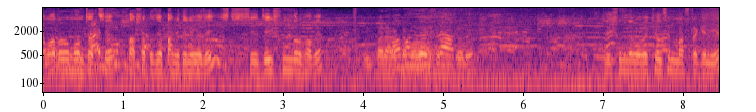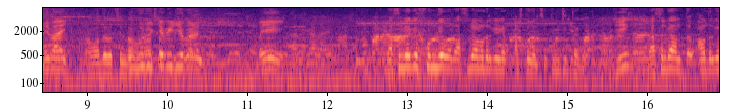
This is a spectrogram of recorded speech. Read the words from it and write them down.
আমারও মন চাচ্ছে তার সাথে যে পানিতে নেমে যাই সে যেই সুন্দরভাবে। ওই পারে আরেকটা বড় মাছের দিতে যেই সুন্দরভাবে খেলছেন মাছটাকে নিয়ে ভাই আমাদেরও চিন্তা। ভিডিও করেন। ভাই রাসেল ভাইকে ফোন দিয়ে রাসেল ভাই আমাদেরকে আসতে বলছে তুমি চুপ থাকো। জি? রাসেল ভাই আমাদেরকে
